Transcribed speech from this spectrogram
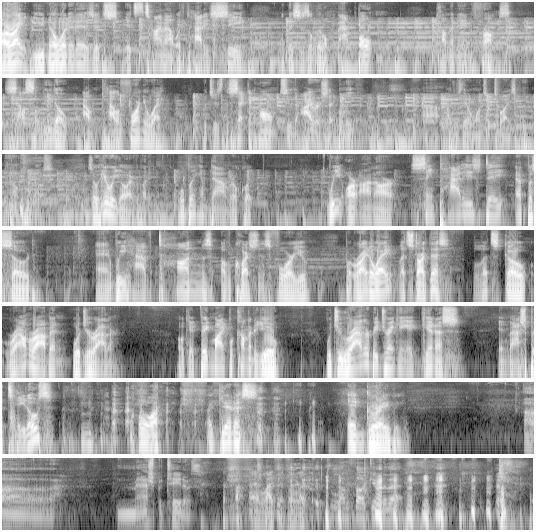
All right, you know what it is. It's it's time out with Patty C, and this is a little Matt Bolton coming in from Sausalito out in California way, which is the second home to the Irish, I believe. Uh, I was there once or twice, but you know who knows. So here we go, everybody. We'll bring him down real quick. We are on our St. Patty's Day episode, and we have tons of questions for you. But right away, let's start this. Let's go round robin. Would you rather? Okay, Big Mike, we're coming to you. Would you rather be drinking a Guinness in mashed potatoes or a Guinness in gravy? Uh, mashed potatoes. I like it. I like it. There's a lot of thought given to that.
